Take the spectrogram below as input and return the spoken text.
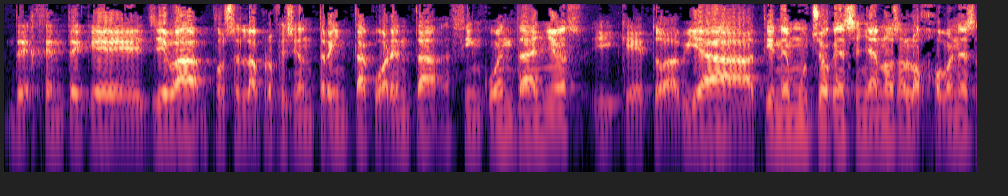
de gente que lleva pues en la profesión 30, 40, 50 años y que todavía tiene mucho que enseñarnos a los jóvenes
